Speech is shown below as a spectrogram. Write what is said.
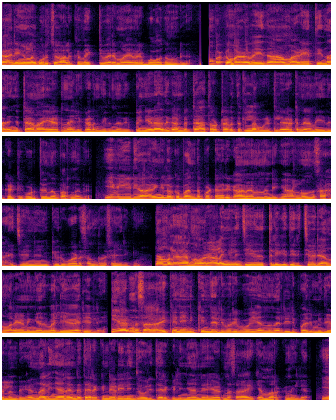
കാര്യങ്ങളെ കുറിച്ചും ആൾക്ക് വ്യക്തിപരമായ ഒരു ബോധമുണ്ട്. മുമ്പൊക്കെ മഴ പെയ്ത ആ മഴയത്തി നനഞ്ഞിട്ടാണ് ആ ഏട്ടൻ അതിൽ കിടന്നിരുന്നത്. പിന്നീട് അത് കണ്ടിട്ട് ആ തൊട്ടടുത്തിട്ടുള്ള വീട്ടിലെ ഏട്ടനാണ് ഇത് കെട്ടിക്കൊടുത്തതെന്നാണ് പറഞ്ഞത്. ഈ വീഡിയോ ആരെങ്കിലും ഒക്കെ ബന്ധപ്പെട്ടവർ കാണുകയാണെന്നുണ്ടെങ്കിൽ ആളിനൊന്ന് സഹായിച്ചു കഴിഞ്ഞാൽ എനിക്ക് ഒരുപാട് സന്തോഷമായിരിക്കും നമ്മൾ കാരണം ഒരാളെങ്കിലും ജീവിതത്തിലേക്ക് തിരിച്ചു വരിക എന്ന് പറയുകയാണെങ്കിൽ അത് വലിയ കാര്യമല്ലേ ഈ ഏട്ടനെ സഹായിക്കാൻ എനിക്കും ഡെലിവറി ബോയ് എന്ന നിലയിൽ പരിമിതികളുണ്ട്. എന്നാലും ഞാൻ എന്റെ തിരക്കിന്റെ ഇടയിലും ജോലി തിരക്കിലും ഞാൻ ഏട്ടനെ സഹായിക്കാൻ മറക്കണില്ല ഈ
